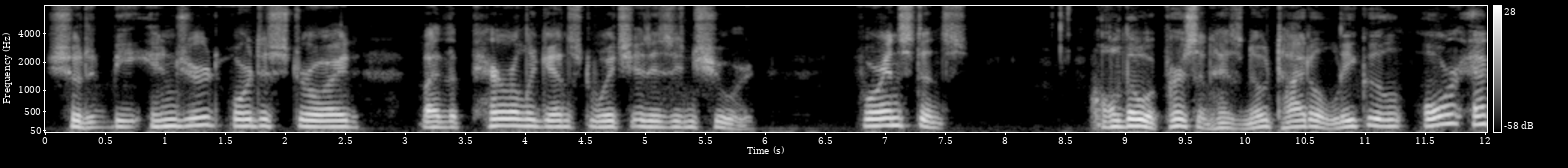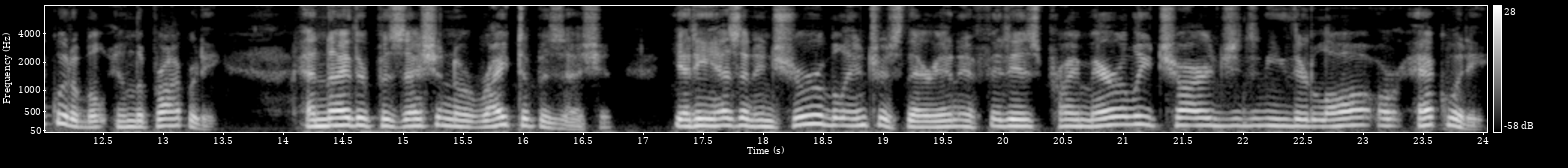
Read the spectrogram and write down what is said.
should it be injured or destroyed by the peril against which it is insured. For instance, although a person has no title, legal or equitable, in the property, and neither possession nor right to possession, yet he has an insurable interest therein if it is primarily charged in either law or equity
